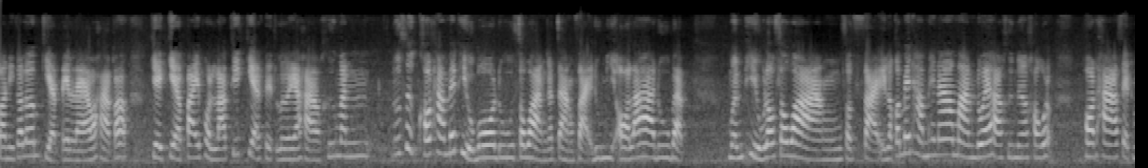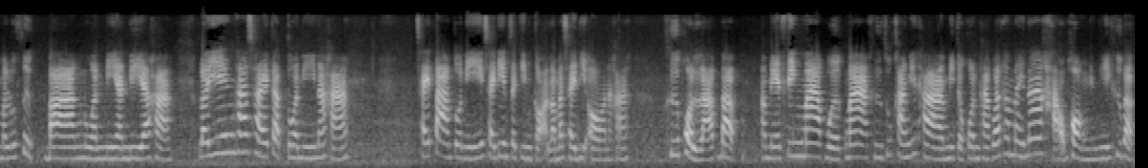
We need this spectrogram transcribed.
ตอนนี้ก็เริ่มเกลี่ยเป็นแล้วอะค่ะ ก็เกลี่ยเกลี่ยไปผลลัพธ์ที่เกลี่ยเสร็จเลยอะค่ะ คือมัน รู้สึกเขาทำให้ผิวโบดูสว่างกระจ่างใสดูมีออร่าดูแบบเหมือนผิวเราสว่างสดใสแล้วก็ไม่ทำให้หน้ามันด้วยค่ะ คือเนื้อเขาพอทาเสร็จมันรู้สึกบางนวลเนียนดีอะค่ะ แล้วยิ่งถ้าใช้กับตัวนี้นะคะ ใช้ตามตัวนี้ใช้ดีมสกินก่อนแล้วมาใช้ดีออนะคะ คือผลลัพธ์แบบ Amazing มากเวิร์กมาก คือทุกครั้งที่ทา มีแต่คนทักว่าทำไมหน้าขาวผ่องอย่างนี้คือแบบ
